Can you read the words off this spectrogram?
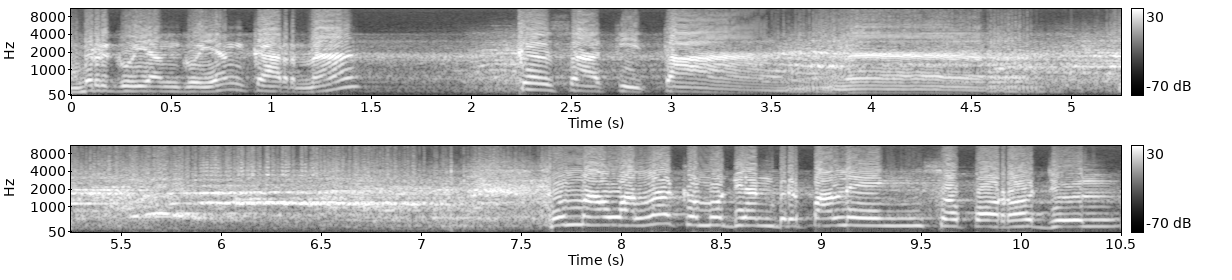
Bergoyang-goyang karena kesakitan. Nah. Sumawala kemudian berpaling sopo rojul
